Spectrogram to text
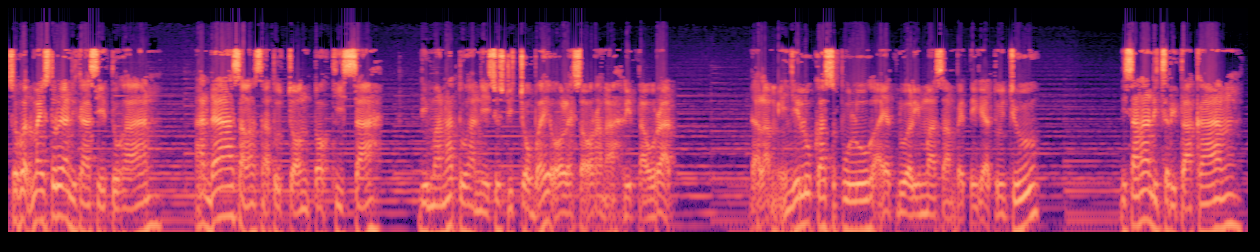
Sobat Maestro yang dikasih Tuhan, ada salah satu contoh kisah di mana Tuhan Yesus dicobai oleh seorang ahli Taurat. Dalam Injil Lukas 10 ayat 25 sampai 37, di sana diceritakan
